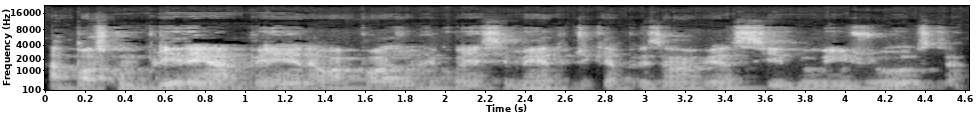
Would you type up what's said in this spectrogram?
após cumprirem a pena ou após o reconhecimento de que a prisão havia sido injusta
